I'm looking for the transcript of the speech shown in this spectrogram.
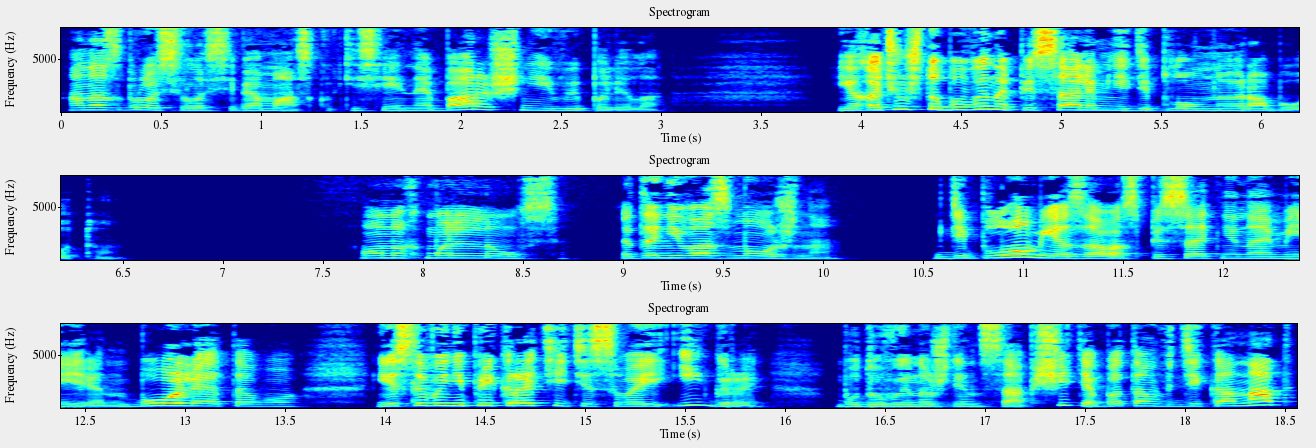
Она сбросила себя маску кисейной барышни и выпалила. «Я хочу, чтобы вы написали мне дипломную работу». Он ухмыльнулся. «Это невозможно. Диплом я за вас писать не намерен. Более того, если вы не прекратите свои игры, буду вынужден сообщить об этом в деканат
